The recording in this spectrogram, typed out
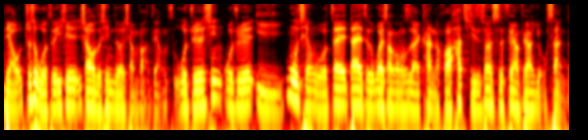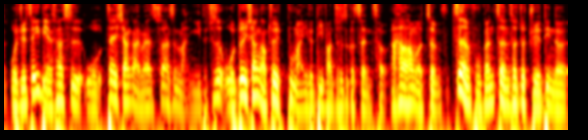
聊，就是我的一些小小的心得想法这样子。我觉得新，我觉得以目前我在待这个外商公司来看的话，它其实算是非常非常友善的。我觉得这一点算是我在香港里面算是满意的。就是我对香港最不满意的地方就是这个政策，然后还有他们的政府，政府跟政策就决定了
